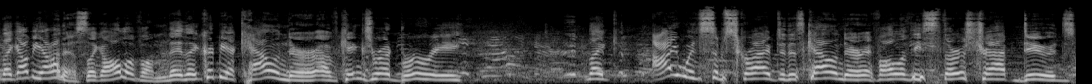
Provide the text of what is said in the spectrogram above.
Like I'll be honest, like all of them. They, they could be a calendar of Kings Road Brewery. Like I would subscribe to this calendar if all of these thirst trap dudes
